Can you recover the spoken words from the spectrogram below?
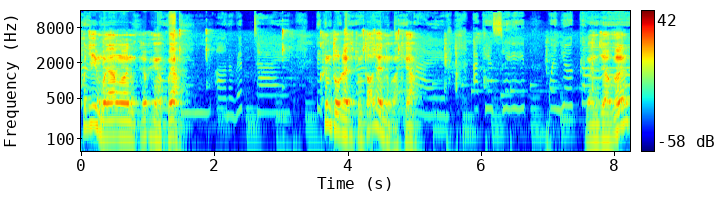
토지 모양은 이렇게 생겼고요. 큰 도로에서 좀 떨어져 있는 것 같아요. 면적은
